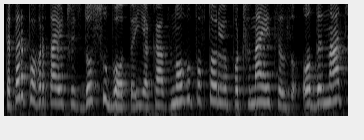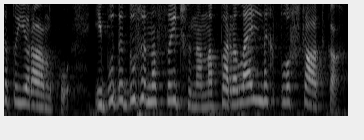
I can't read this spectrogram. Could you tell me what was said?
тепер повертаючись до суботи, яка знову повторюю, починається з 11 ранку і буде дуже насичена на паралельних площадках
